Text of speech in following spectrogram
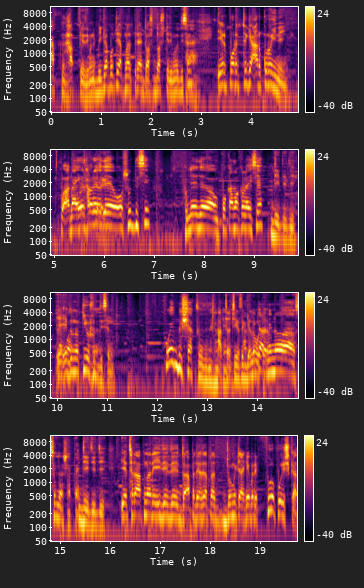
হাফ কেজি। Half kg. মানে বিঘাপতি আপনার প্রায় দশ দশ কেজি মতো দিচ্ছেন। হ্যাঁ। এরপরের থেকে আর কোনোই নেই। না কোনো এরপরে যে ওষুধ দিছি ফুলে যে পোকামাকড় আইছে। জি জি জি। এর জন্য কি ওষুধ দিচ্ছেন ওই বিষাক্ত জিনিস আচ্ছা, ঠিক আছে, গেল ভিটামিনও ছিল সাথে। জি জি জি। এছাড়া আপনার এই যে যে আপনার দেখা আপনার জমিটা একেবারে পুরো পরিষ্কার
